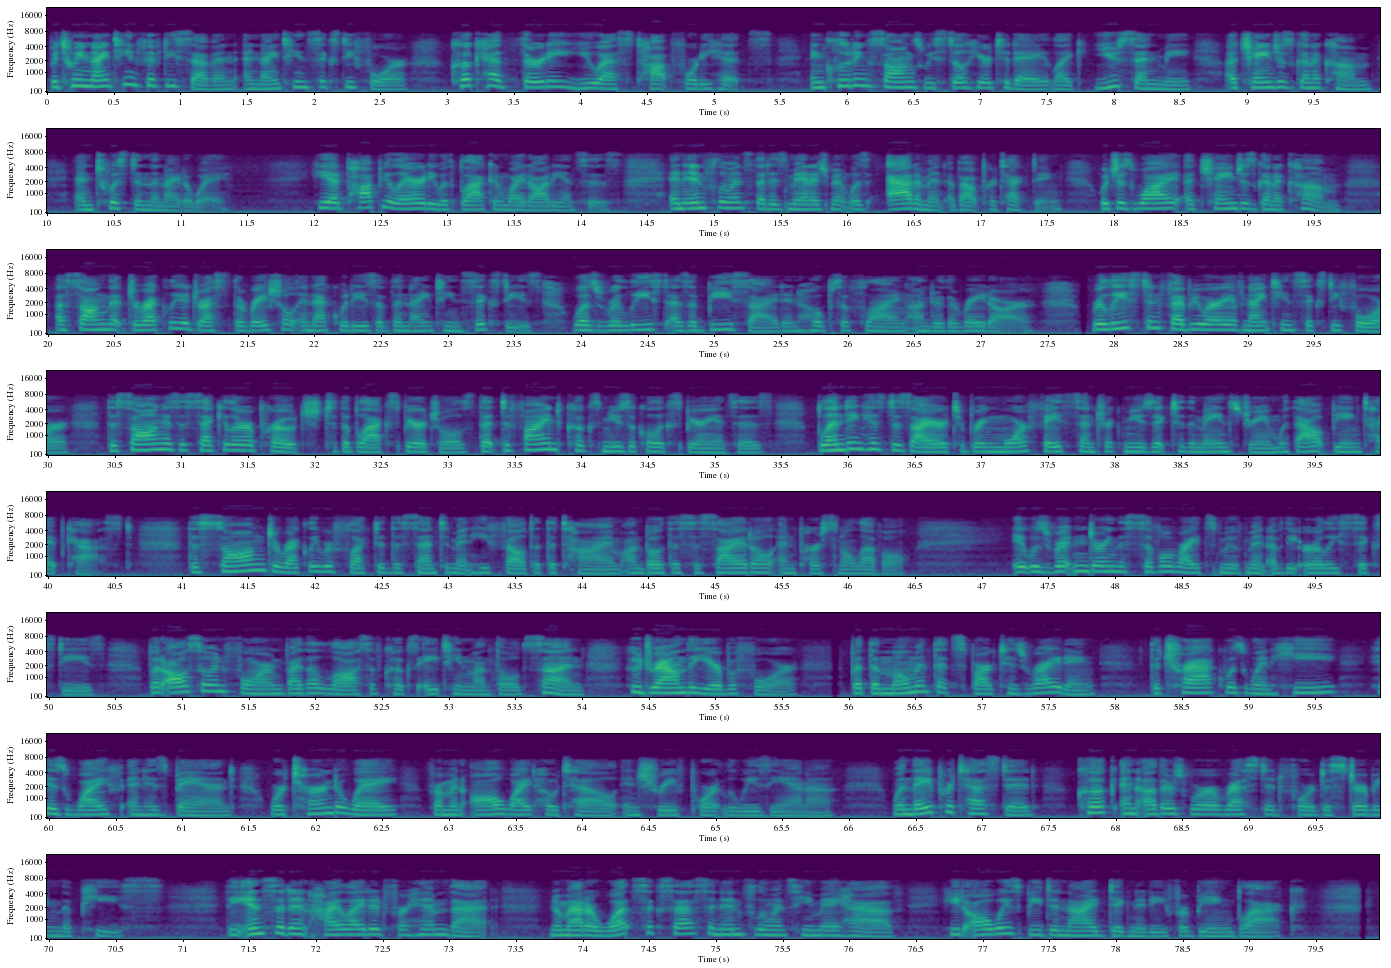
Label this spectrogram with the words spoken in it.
Between 1957 and 1964, Cooke had 30 U.S. top 40 hits, including songs we still hear today like You Send Me, A Change Is Gonna Come, and Twistin' the Night Away. He had popularity with black and white audiences, an influence that his management was adamant about protecting, which is why A Change Is Gonna Come, a song that directly addressed the racial inequities of the 1960s, was released as a B-side in hopes of flying under the radar. Released in February of 1964, the song is a secular approach to the black spirituals that defined Cooke's musical experiences, blending his desire to bring more faith-centric music to the mainstream without being typecast. The song directly reflected the sentiment he felt at the time on both a societal and personal level. It was written during the civil rights movement of the early 60s, but also informed by the loss of Cooke's 18 month old son, who drowned the year before. But the moment that sparked his writing, the track was when he, his wife, and his band were turned away from an all white hotel in Shreveport, Louisiana. When they protested, Cooke and others were arrested for disturbing the peace. The incident highlighted for him that, no matter what success and influence he may have, he'd always be denied dignity for being black.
